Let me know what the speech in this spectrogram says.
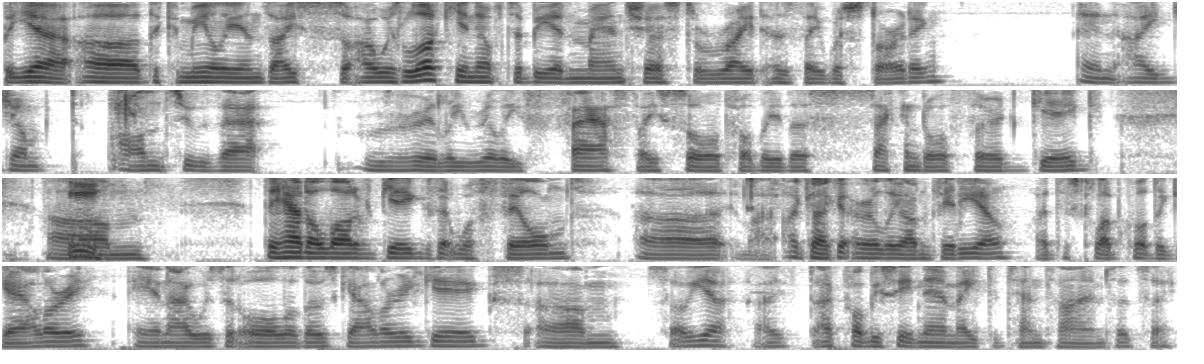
but yeah, uh, the Chameleons. I saw, I was lucky enough to be in Manchester right as they were starting, and I jumped onto that really really fast. I saw probably the second or third gig. Um, They had a lot of gigs that were filmed. Uh, like, like early on video at this club called the Gallery, and I was at all of those gallery gigs. Um, so yeah, I I've probably seen them eight to ten times, I'd say.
